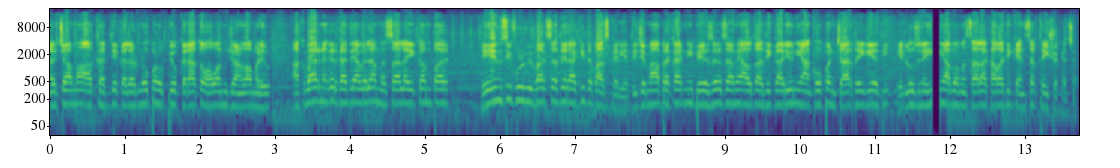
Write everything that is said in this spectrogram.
મરચામાં અખાદ્ય કલરનો પણ ઉપયોગ કરાતો હોવાનું જાણવા મળ્યું. અખબારનગર ખાતે આવેલા મસાલા એકમ પર એએમસી ફૂડ વિભાગ સાથે રાખી તપાસ કરી હતી, જેમાં આ પ્રકારની ભેળસેળ સામે આવતા અધિકારીઓની આંખો પણ ચાર થઈ ગઈ હતી. એટલું જ નહીં, આવા મસાલા ખાવાથી કેન્સર થઈ શકે છે.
